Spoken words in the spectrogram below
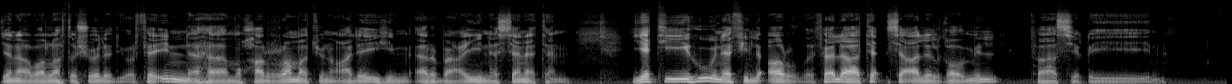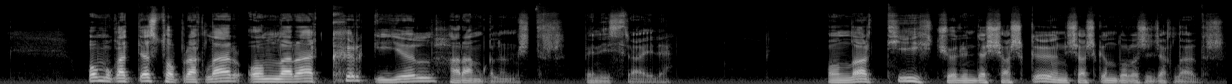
Cenab-ı Allah da şöyle diyor. Fe inneha muharramatun aleyhim erba'ine seneten yetihune fil ardı fe la te'se alel kavmil fasikin. O mukaddes topraklar onlara 40 yıl haram kılınmıştır Beni İsrail'e. Onlar Tih çölünde şaşkın şaşkın dolaşacaklardır.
